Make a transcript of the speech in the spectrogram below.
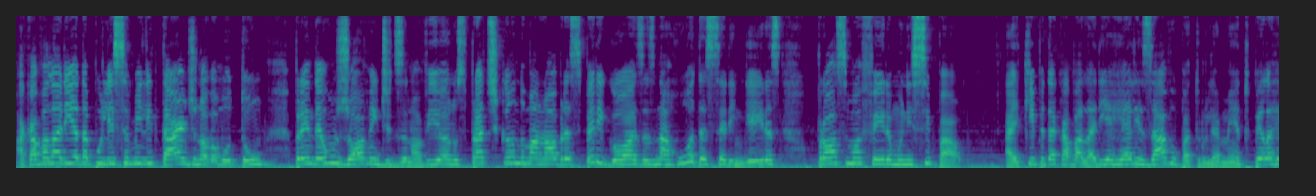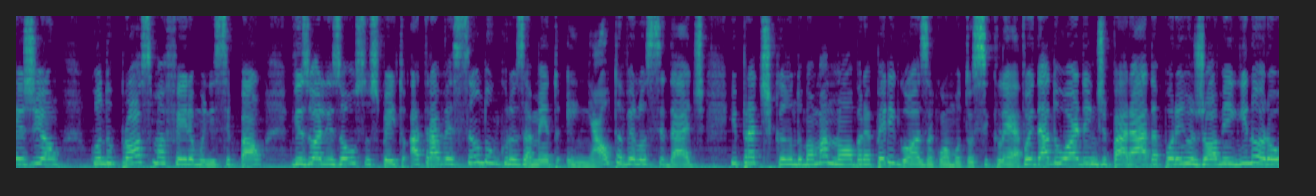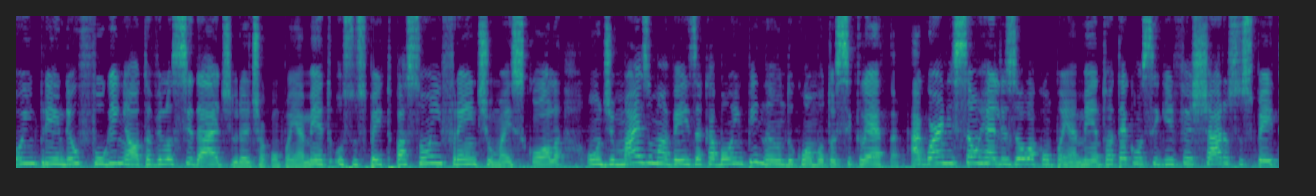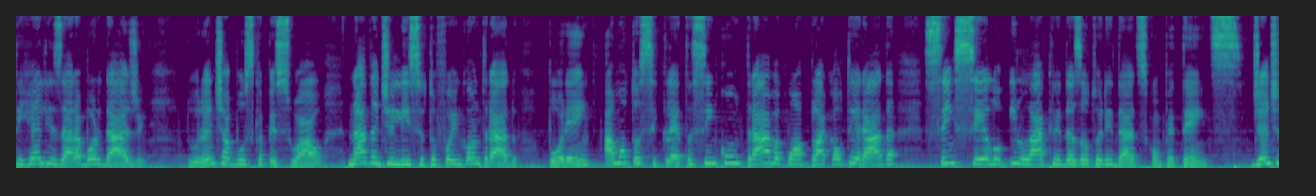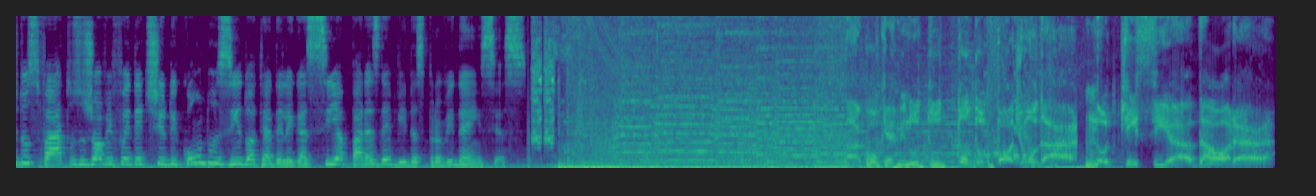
A cavalaria da Polícia Militar de Nova Mutum prendeu um jovem de 19 anos praticando manobras perigosas na Rua das Seringueiras, próximo à feira municipal. A equipe da cavalaria realizava o patrulhamento pela região quando, próximo à feira municipal, visualizou o suspeito atravessando um cruzamento em alta velocidade e praticando uma manobra perigosa com a motocicleta. Foi dado ordem de parada, porém o jovem ignorou e empreendeu fuga em alta velocidade. Durante o acompanhamento, o suspeito passou em frente a uma escola, onde mais uma vez acabou empinando com a motocicleta. A guarnição realizou o acompanhamento até conseguir fechar o suspeito e realizar a abordagem. Durante a busca pessoal, nada de ilícito foi encontrado, porém, a motocicleta se encontrava com a placa alterada, sem selo e lacre das autoridades competentes. Diante dos fatos, o jovem foi detido e conduzido até a delegacia para as devidas providências. A qualquer minuto, tudo pode mudar. Notícia da hora.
